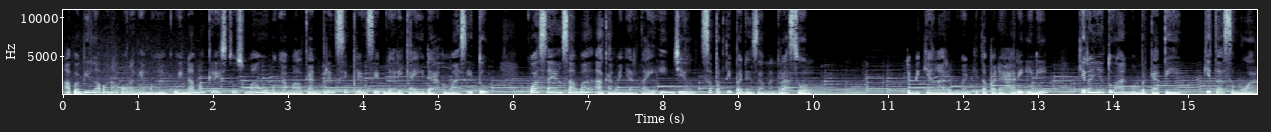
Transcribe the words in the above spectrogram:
Apabila orang-orang yang mengakui nama Kristus mau mengamalkan prinsip-prinsip dari kaidah emas itu, kuasa yang sama akan menyertai Injil seperti pada zaman Rasul. Demikianlah renungan kita pada hari ini. Kiranya Tuhan memberkati kita semua.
